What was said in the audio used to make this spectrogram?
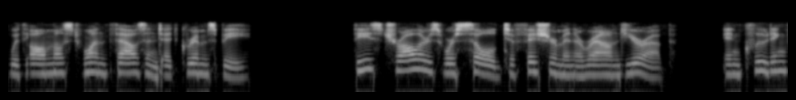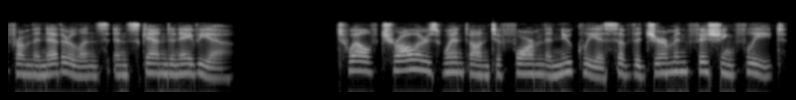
with almost 1,000 at Grimsby. These trawlers were sold to fishermen around Europe, including from the Netherlands and Scandinavia. Twelve trawlers went on to form the nucleus of the German fishing fleet.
